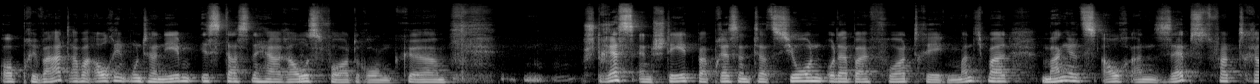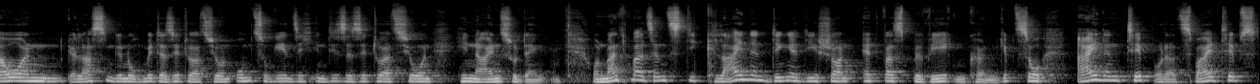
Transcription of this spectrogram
ob privat, aber auch im Unternehmen, ist das eine Herausforderung. Stress entsteht bei Präsentationen oder bei Vorträgen. Manchmal mangelt es auch an Selbstvertrauen, gelassen genug mit der Situation umzugehen, sich in diese Situation hineinzudenken. Und manchmal sind es die kleinen Dinge, die schon etwas bewegen können. Gibt es so einen Tipp oder zwei Tipps,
